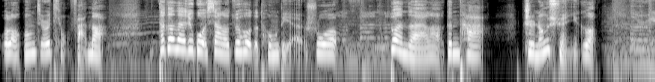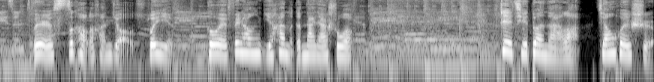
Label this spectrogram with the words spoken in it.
我老公其实挺烦的。他刚才就给我下了最后的通牒，说段子来了，跟他只能选一个。我也是思考了很久，所以。各位非常遗憾的跟大家说，这期段子来了将会是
